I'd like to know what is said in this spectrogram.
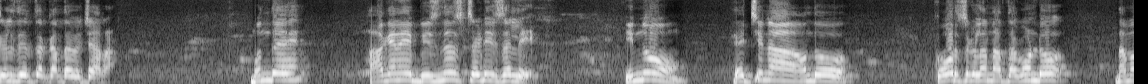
ತಿಳಿದಿರ್ತಕ್ಕಂಥ ವಿಚಾರ. ಮುಂದೆ ಹಾಗೆಯೇ ಬಿಸ್ನೆಸ್ ಸ್ಟಡೀಸಲ್ಲಿ ಇನ್ನೂ ಹೆಚ್ಚಿನ ಒಂದು ಕೋರ್ಸ್ಗಳನ್ನು ತಗೊಂಡು ನಮ್ಮ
